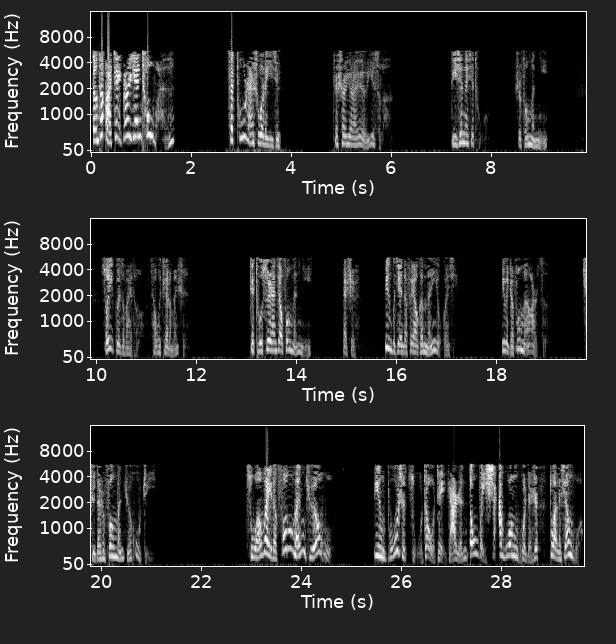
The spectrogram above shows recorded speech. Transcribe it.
等他把这根烟抽完，才突然说了一句：“这事儿越来越有意思了。底下那些土是封门泥，所以柜子外头才会贴了门神。这土虽然叫封门泥，但是并不见得非要跟门有关系，因为这‘封门’二字取的是封门绝户之意。”所谓的封门绝户，并不是诅咒这家人都被杀光，或者是断了香火，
